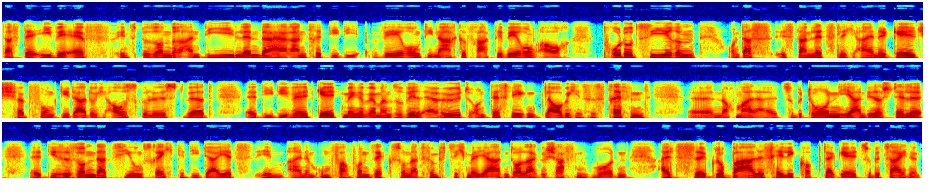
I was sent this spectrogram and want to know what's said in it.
dass der IWF insbesondere an die Länder herantritt, die die Währung, die nachgefragte Währung auch produzieren. Und das ist dann letztlich eine Geldschöpfung, die dadurch ausgelöst wird, äh, die die Weltgeldmenge, wenn man so will, erhöht. Und deswegen glaube ich, ist es treffend, äh, nochmal äh, zu betonen hier an dieser Stelle, diese Sonderziehungsrechte, die da jetzt in einem Umfang von 650 Milliarden Dollar geschaffen wurden, als globales Helikoptergeld zu bezeichnen.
